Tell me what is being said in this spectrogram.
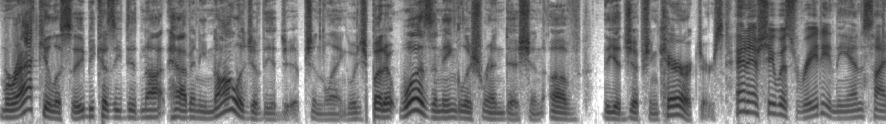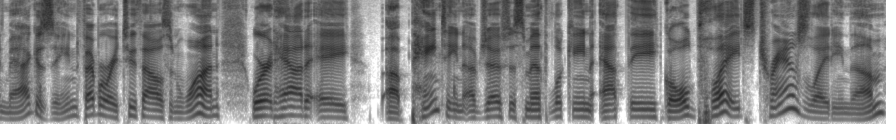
miraculously because he did not have any knowledge of the Egyptian language, but it was an English rendition of the Egyptian characters. And if she was reading the Ensign magazine, February 2001, where it had a a painting of Joseph Smith looking at the gold plates, translating them.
